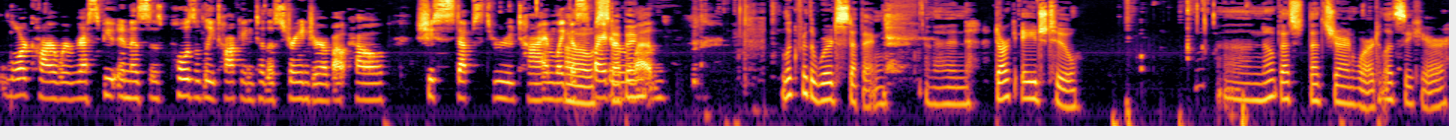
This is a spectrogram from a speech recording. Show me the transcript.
lore car where Rasputin is supposedly talking to the stranger about how she steps through time like oh, a spider stepping? web. Look for the word stepping. and then Dark Age 2. Uh, nope, that's that's Jaren Ward. Let's see here.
